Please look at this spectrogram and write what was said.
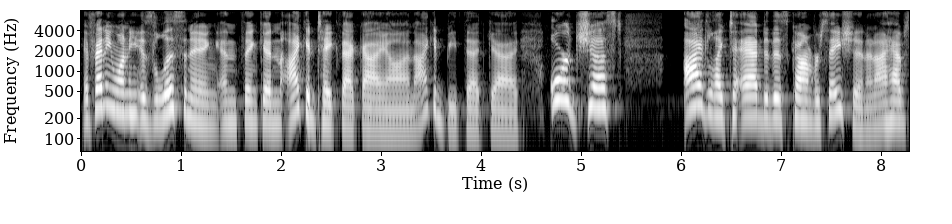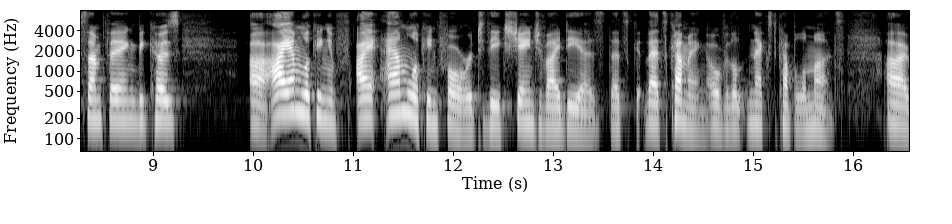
If anyone is listening and thinking, I could take that guy on, I could beat that guy, or just, I'd like to add to this conversation, and I have something because uh, I am looking, I am looking forward to the exchange of ideas that's that's coming over the next couple of months. Uh,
